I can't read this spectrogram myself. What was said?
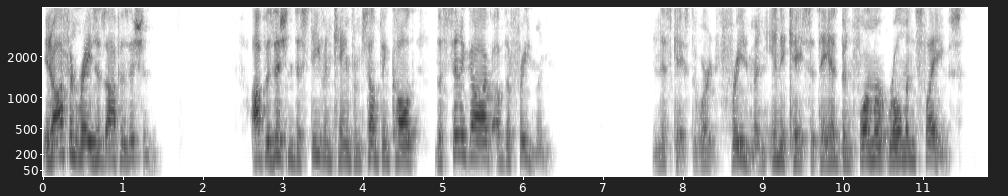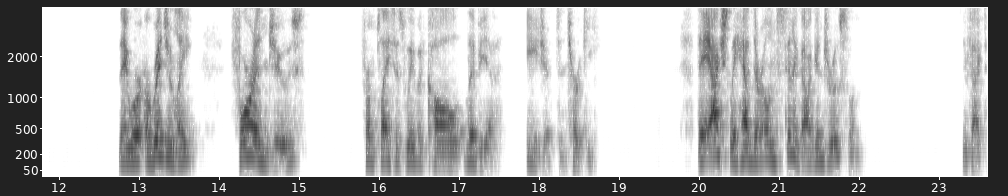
it often raises opposition. Opposition to Stephen came from something called the Synagogue of the Freedmen. In this case, the word freedmen indicates that they had been former Roman slaves. They were originally foreign Jews from places we would call Libya, Egypt, and Turkey. They actually had their own synagogue in Jerusalem. In fact,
